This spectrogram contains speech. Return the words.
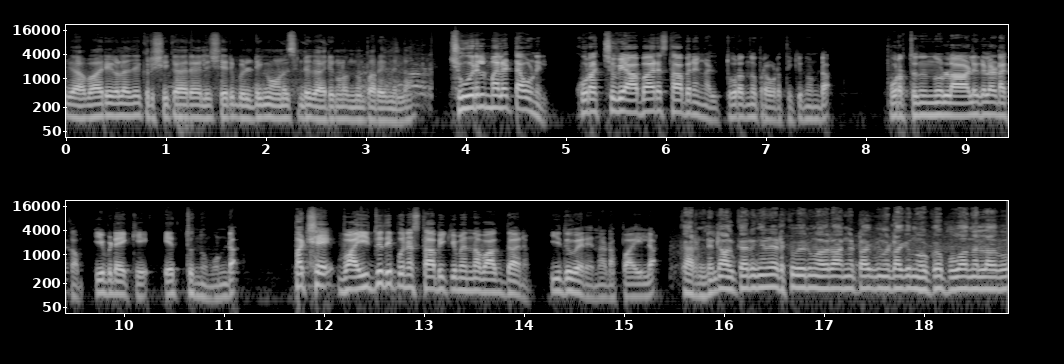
വ്യാപാരികളായാലും കൃഷിക്കാരായാലും ശരി ബിൽഡിംഗ് ഓണേഴ്സിന്റെ കാര്യങ്ങളൊന്നും പറയുന്നില്ല. ചൂരൽമല ടൗണിൽ കുറച്ചു വ്യാപാര സ്ഥാപനങ്ങൾ തുറന്നു പ്രവർത്തിക്കുന്നുണ്ട്. പുറത്തുനിന്നുള്ള ആളുകളടക്കം ഇവിടേക്ക് എത്തുന്നുമുണ്ട്. പക്ഷേ വൈദ്യുതി പുനഃസ്ഥാപിക്കുമെന്ന വാഗ്ദാനം ഇതുവരെ നടപ്പായില്ല. കറണ്ടിന്റെ ആൾക്കാർ ഇങ്ങനെ ഇടയ്ക്ക് വരും അവർ അങ്ങോട്ടാക്കി ഇങ്ങോട്ടാക്കി നോക്കുക പോവാന്നല്ലാതെ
